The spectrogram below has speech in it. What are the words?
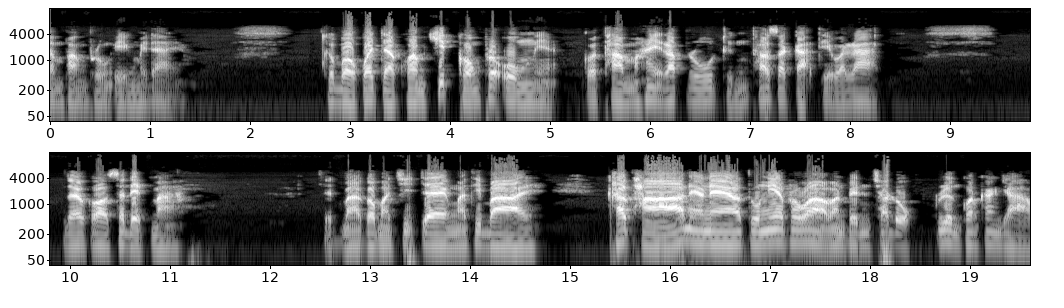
ลำพังพระองค์เองไม่ได้ ก็บอกว่าจากความคิดของพระองค์เนี่ย ก็ทำให้รับรู้ถึงเท้าสกะเทวราช แล้วก็เสด็จมา เสร็จมาก็มาชี้แจงมาอธิบายคาถาแนวแนวตัวนี้ยเพราะว่ามันเป็นชาดกเรื่องค่อนข้างยาว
